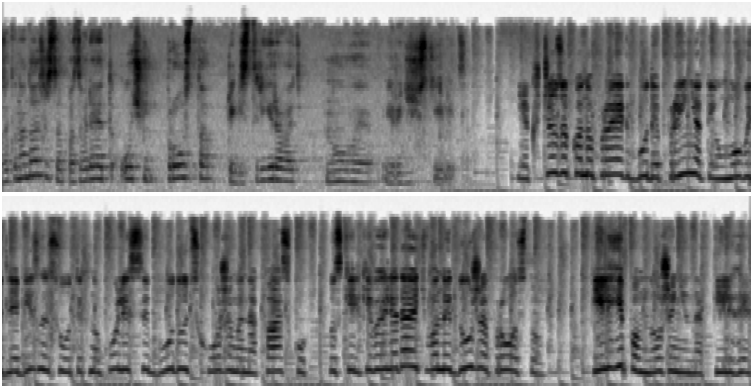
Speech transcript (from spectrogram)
законодательство позволяет очень просто регистрировать новые юридические лица. Якщо законопроект буде прийнятий, умови для бізнесу у технополіси будуть схожими на казку, оскільки виглядають вони дуже просто: пільги помножені на пільги.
